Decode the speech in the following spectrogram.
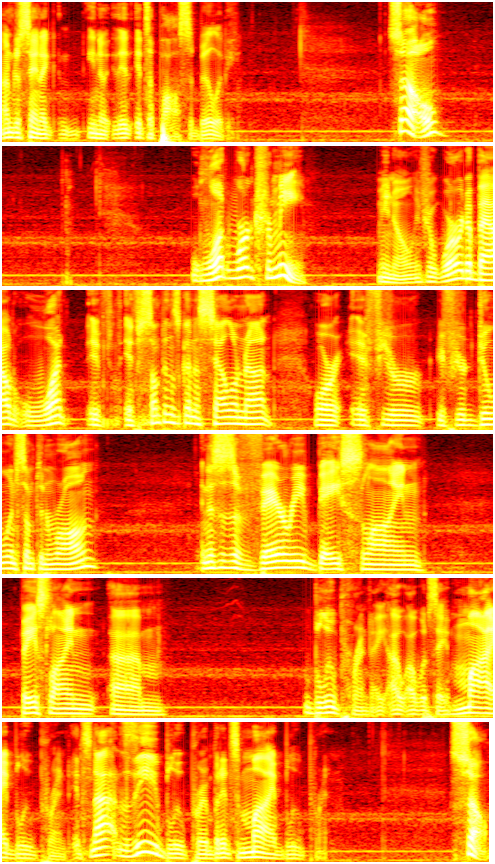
I'm just saying, like, you know, it, it's a possibility. So what worked for me. You know, if you're worried about what if if something's to sell or not or if you're if you're doing something wrong, and this is a very baseline baseline um blueprint I, I would say my blueprint. It's not the blueprint but it's my blueprint. So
